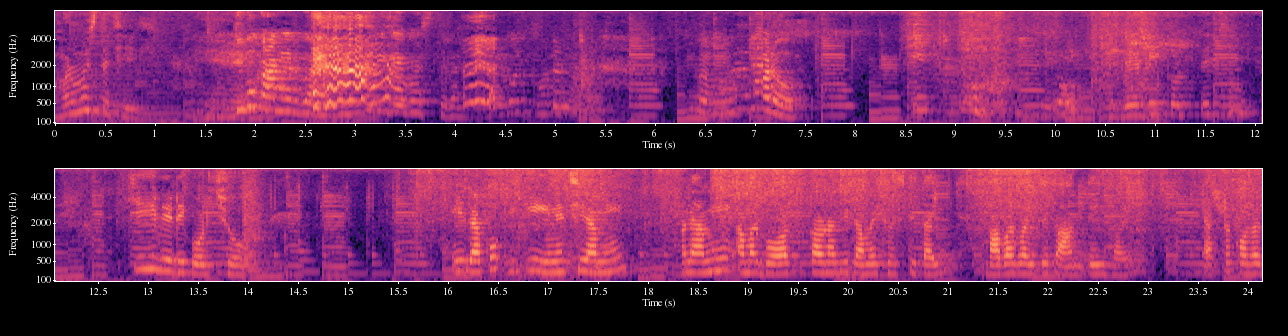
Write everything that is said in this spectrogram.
ঘর মুছতেছিস? দিব কানের গলায় বসতে করো। রেডি করতেছি। কি রেডি করছ? এই দেখো কি কি এনেছি আমি। মানে আমি আমার বর কারণ আজকে জামাই ষষ্ঠী তাই বাবার বাড়িতে তো আনতেই হয়। একটা কলার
